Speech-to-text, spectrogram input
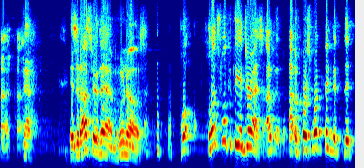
Is it us or them? Who knows? well, let's look at the address. I, I, of course, one thing that, that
